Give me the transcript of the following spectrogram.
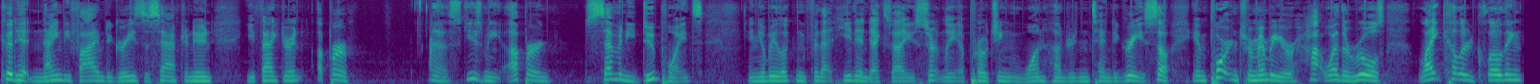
could hit 95 degrees this afternoon. You factor in upper, uh, excuse me, upper 70 dew points, and you'll be looking for that heat index value certainly approaching 110 degrees. So important to remember your hot weather rules: light colored clothing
